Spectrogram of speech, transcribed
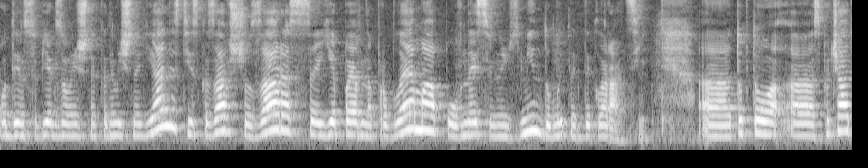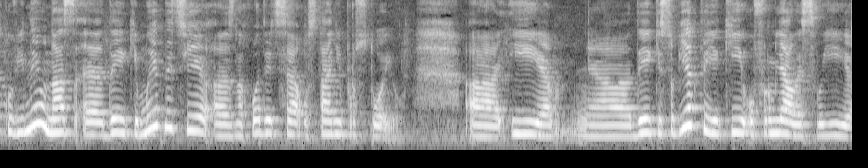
один суб'єкт зовнішньої економічної діяльності і сказав, що зараз є певна проблема по внесенню змін до митних декларацій. Е, Тобто, з початку війни у нас деякі митниці знаходяться у стані простою. І е, деякі суб'єкти, які оформляли свої е,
